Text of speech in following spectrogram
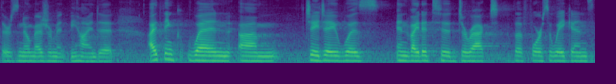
there's no measurement behind it. I think when um, JJ was invited to direct The Force Awakens,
